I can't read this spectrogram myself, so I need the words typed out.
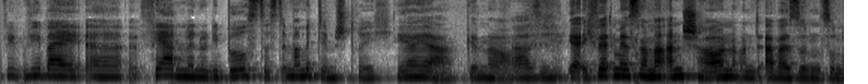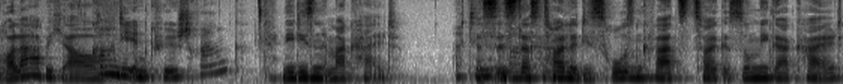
wie, wie bei äh, Pferden, wenn du die bürstest, immer mit dem Strich. ja, ja, genau. Quasi. Ja, ich werde mir das noch mal anschauen. Und aber so, so einen Roller habe ich auch. Kommen die in den Kühlschrank? Nee, die sind immer kalt. Ach, Das ist das kalt. Tolle. Dieses Rosenquarzzeug ist so mega kalt.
